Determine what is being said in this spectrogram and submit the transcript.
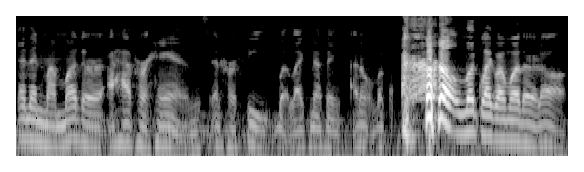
and then my mother I have her hands and her feet, but like nothing. I don't look I don't look like my mother at all.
